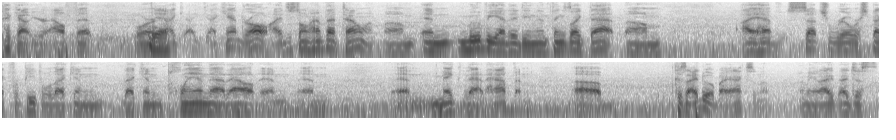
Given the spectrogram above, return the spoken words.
pick out your outfit. or Yeah. I, I, I can't draw. I just don't have that talent. Um, and movie editing and things like that. Um, I have such real respect for people that can that can plan that out and and and make that happen. Because I do it by accident. I mean, I, I just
